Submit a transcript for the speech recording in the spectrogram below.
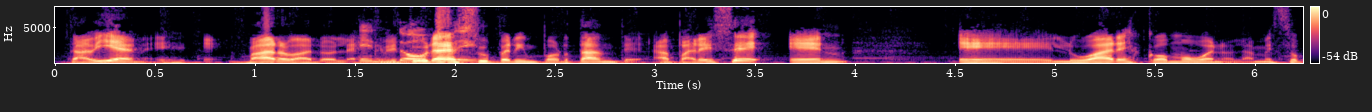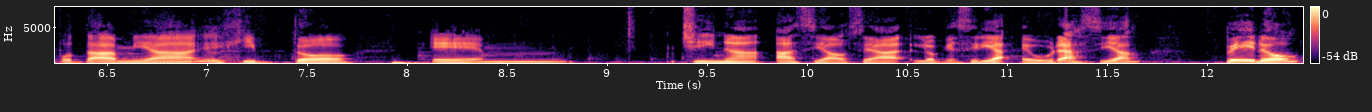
Está bien, es, es bárbaro. La ¿En escritura dónde? es súper importante. Aparece en eh, lugares como, bueno, la Mesopotamia, Egipto, em, China, Asia, o sea, lo que sería Eurasia. Pero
